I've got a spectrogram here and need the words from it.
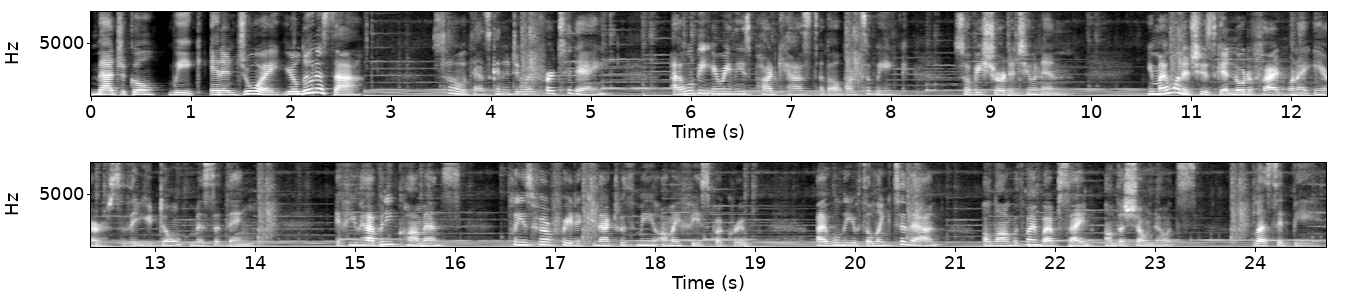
magical week and enjoy your Lughnasadh. So that's going to do it for today. I will be airing these podcasts about once a week, so be sure to tune in. You might want to choose to get notified when I air so that you don't miss a thing. If you have any comments, please feel free to connect with me on my Facebook group. I will leave the link to that along with my website on the show notes. Blessed be.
